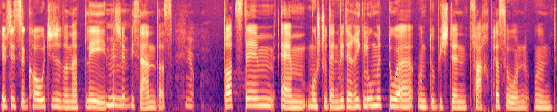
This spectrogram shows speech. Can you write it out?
ob es jetzt ein Coach ist oder ein Athlet, das ist Mhm. etwas anderes. Ja. Trotzdem ähm, musst du dann wieder Regeln umtun und du bist dann die Fachperson und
